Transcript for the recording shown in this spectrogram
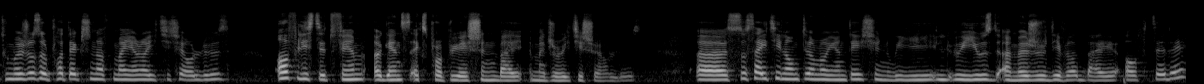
to measure the protection of minority shareholders of listed firms against expropriation by majority shareholders. Uh, society long-term orientation, we, we used a measure developed by Hofstede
